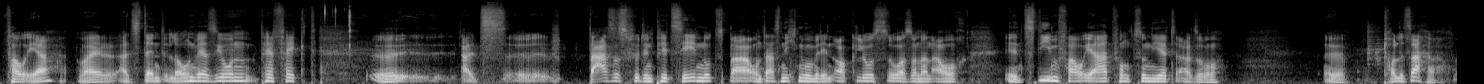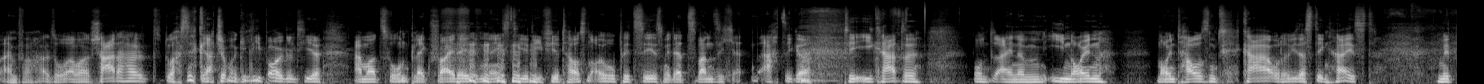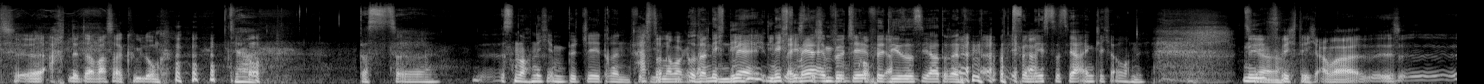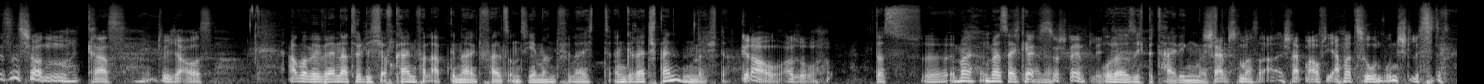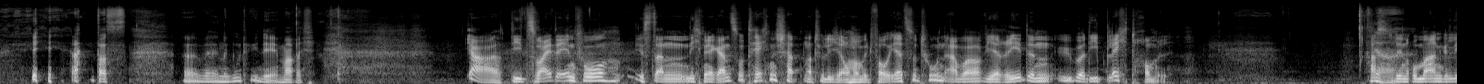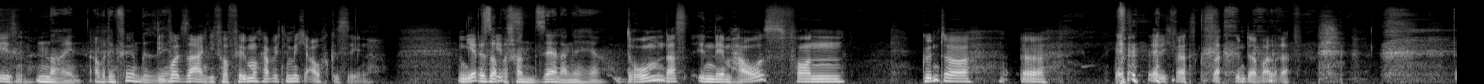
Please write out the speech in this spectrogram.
VR, weil als Standalone-Version perfekt, äh, als äh, Basis für den PC nutzbar und das nicht nur mit den Oculus so, sondern auch in Steam VR hat funktioniert. Also äh, tolle Sache einfach. Also, aber schade halt, du hast ja gerade schon mal geliebäugelt hier, Amazon Black Friday demnächst hier die 4000 Euro PCs mit der 2080er Ti-Karte und einem i9 9000K oder wie das Ding heißt. Mit äh, 8 Liter Wasserkühlung. ja. Das äh, ist noch nicht im Budget drin. Hast dann aber gesagt, oder nicht nee, mehr, nicht mehr im Budget kommt, für ja. dieses Jahr drin. Und für ja. nächstes Jahr eigentlich auch nicht. Nee, Tja. ist richtig, aber es, es ist schon krass, durchaus. Aber wir wären natürlich auf keinen Fall abgeneigt, falls uns jemand vielleicht ein Gerät spenden möchte. Genau, also. Das äh, immer, immer sehr gerne. Selbstverständlich. Oder sich beteiligen möchte. Schreib's mal, schreib mal auf die Amazon-Wunschliste. ja, das äh, wäre eine gute Idee, mache ich. Ja, die zweite Info ist dann nicht mehr ganz so technisch, hat natürlich auch noch mit VR zu tun, aber wir reden über die Blechtrommel. Hast ja. du den Roman gelesen? Nein, aber den Film gesehen. Ich wollte sagen, die Verfilmung habe ich nämlich auch gesehen. Und jetzt ist aber schon sehr lange her. Drum, dass in dem Haus von Günther, äh, hätte ich fast gesagt, Günther Wallraff.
